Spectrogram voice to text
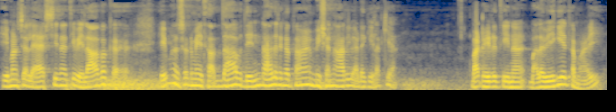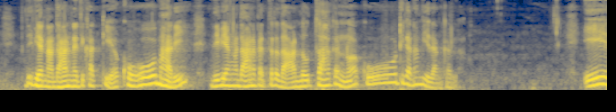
ඒ මනුස්සයා ලෑස්ති නැති වෙලාවක ඒ මනුස්සයට මේ සද්ධාව දෙන්න හදන එක තමයි මිෂනාරි වැඩ කියලා කියන්නේ. බටහිර තියෙන බලවේගය තමයි දෙවියන් අදහන් නැති කට්ටිය කොහොම හරි දෙවියන් අදහන පැත්තට දාන්න උත්සාහ කරනවා කෝටි ගණන් වියදම් කරලා. ඒ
